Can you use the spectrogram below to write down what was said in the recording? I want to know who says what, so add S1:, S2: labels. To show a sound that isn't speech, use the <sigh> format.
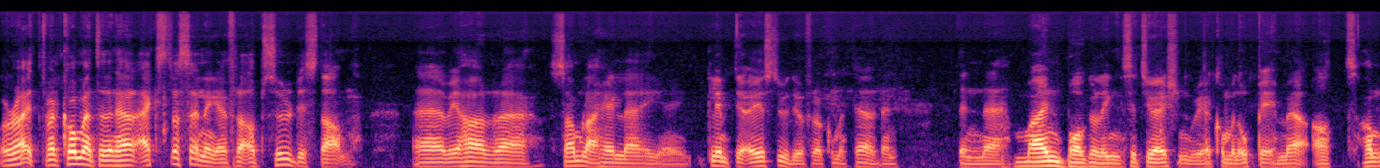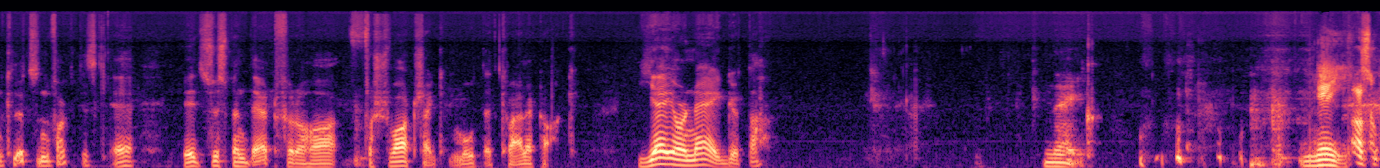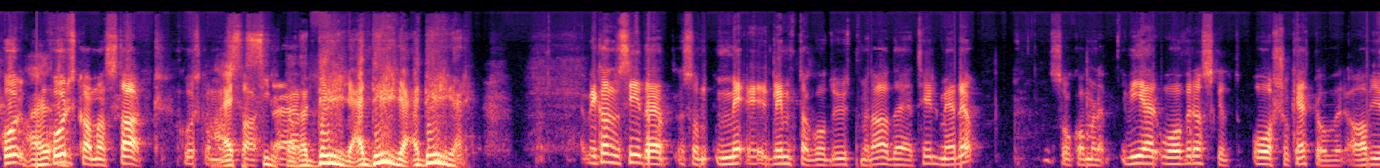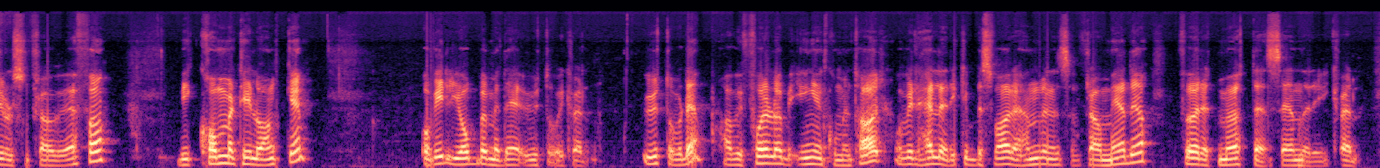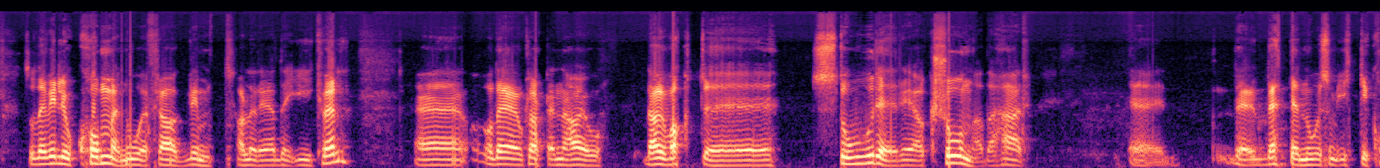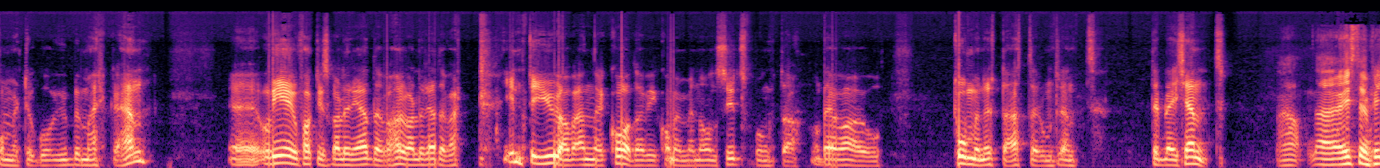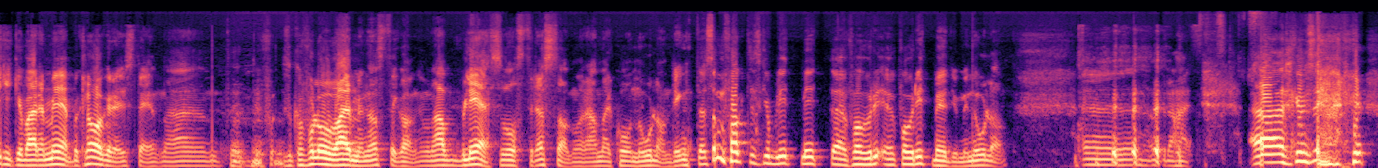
S1: All right. Velkommen til denne ekstrasendingen fra Absurdistan. Eh, vi har eh, samla hele Glimt i øyestudio for å kommentere den, den eh, mind-boggling situation vi er kommet opp i med at han Knutsen faktisk er blitt suspendert for å ha forsvart seg mot et kvelertak. Yeah or nay, gutta?
S2: Nei.
S3: Nei.
S4: Altså, hvor, hvor skal man starte? Hvor skal man
S3: Jeg er så sint at jeg dirrer, jeg dirrer, jeg dirrer.
S4: Vi kan jo si det som Glimt har gått ut med, da, det er til media. Så kommer det. Vi er overrasket og sjokkert over avgjørelsen fra Uefa. Vi kommer til å anke, og vil jobbe med det utover kvelden. Utover det har vi foreløpig ingen kommentar, og vil heller ikke besvare henvendelser fra media før et møte senere i kveld. Så det vil jo komme noe fra Glimt allerede i kveld. Eh, og det er jo klart, denne har jo, det har jo vakt eh, store reaksjoner, det her. Eh, det, dette er noe som ikke kommer til å gå ubemerka hen. Eh, og vi er jo faktisk allerede, vi har jo allerede vært intervjua av NRK der vi kommer med noen synspunkter. Og det var jo to minutter etter omtrent det ble kjent.
S3: Ja, eh, Øystein fikk ikke være med. Beklager, Øystein. Eh, Du, skal få lov å være med neste gang. Men jeg ble så stressa når NRK Nordland ringte, som faktisk er blitt mitt favorittmedium i Nordland. Eh, skal vi se.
